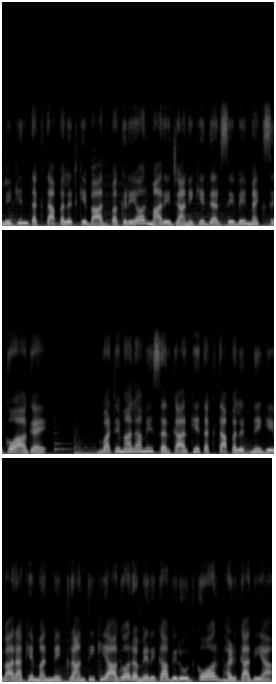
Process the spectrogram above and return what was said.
लेकिन तख्तापलट के बाद पकड़े और मारे जाने के डर से वे मैक्सिको आ गए। ग्वाटेमाला में सरकार के तख्तापलट ने गेवारा के मन में क्रांति की आग और अमेरिका विरोध को और भड़का दिया।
